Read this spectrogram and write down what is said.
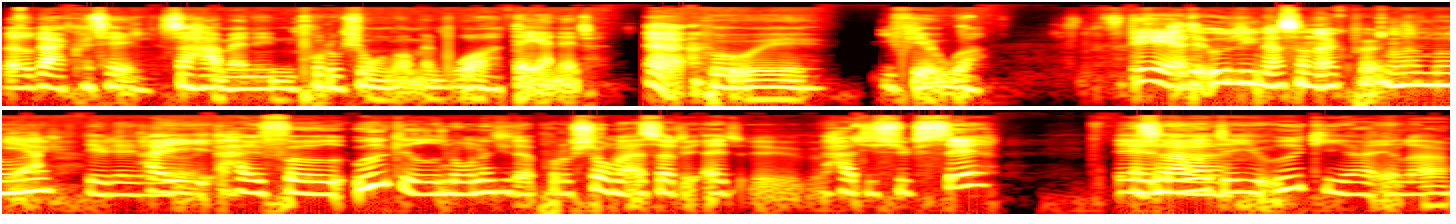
hvad, hver kvartal, så har man en produktion, hvor man bruger dag og nat Ja. på, øh, i flere uger. Så det er, ja, det udligner sig nok på en eller anden måde, ja, ikke? det er jo det, Har I, har I fået udgivet nogle af de der produktioner? Altså, at, at, øh, har de succes? Øh, Altså- noget af det, I udgiver? Eller?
